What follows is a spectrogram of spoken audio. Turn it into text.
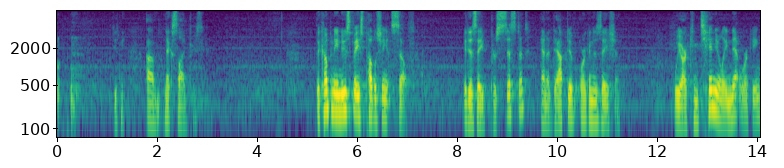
Excuse me. Um, next slide, please. The company New Space Publishing itself. It is a persistent and adaptive organization. We are continually networking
